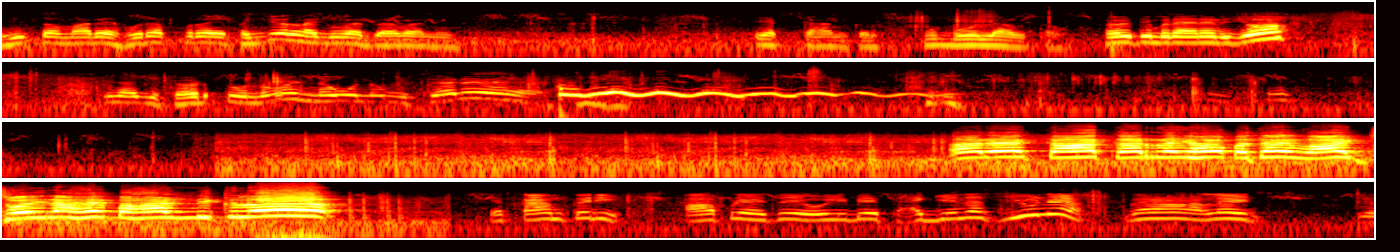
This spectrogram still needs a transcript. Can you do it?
હજી તો મારે હુરપુરા ભજ્ય લાગવા જવાનું. એક કામ કરું હું બોલાવતા હવે તમે બધા એને જો. એના હજી ધડતું ન હોય નવું નવું છે રે અરે કા કર રહી હો? બધા વાટ જોઈ રહ્યા હે બહાર નીકળો. એક કામ કરી આપણે જે ઓલી બે ભાગી ના જીવ ને ઘરાણા લઈને. એ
